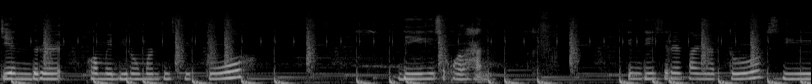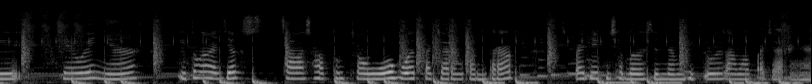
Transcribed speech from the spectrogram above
genre komedi romantis itu di sekolahan. Inti ceritanya tuh si ceweknya itu ngajak salah satu cowok buat pacaran kontrak supaya dia bisa balas dendam gitu sama pacarnya.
